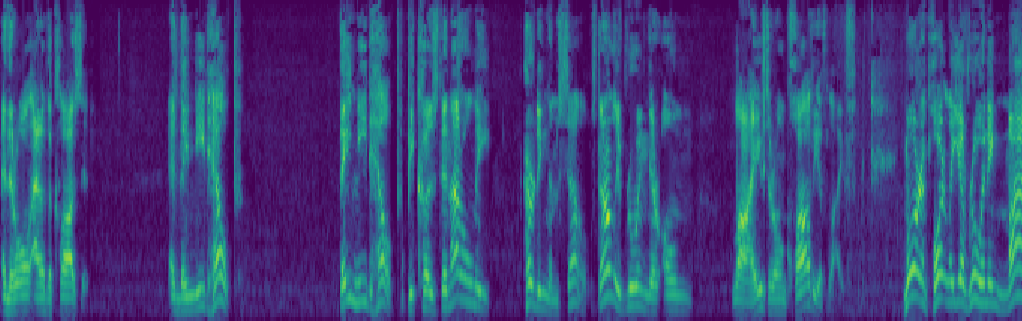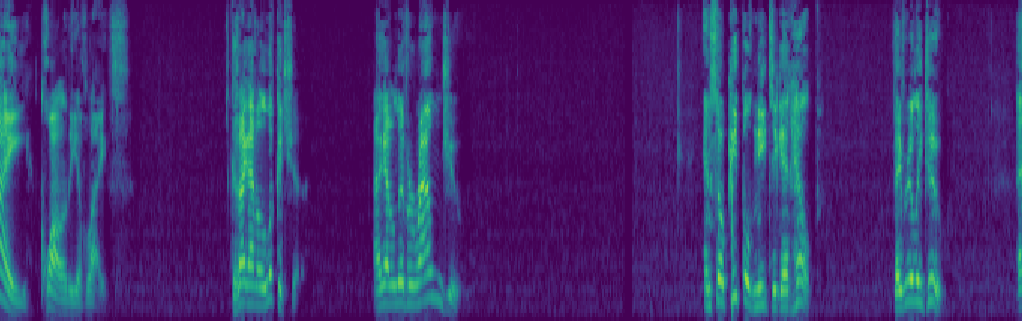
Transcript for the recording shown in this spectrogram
and they're all out of the closet, and they need help. They need help because they're not only hurting themselves, they're not only ruining their own lives, their own quality of life. More importantly, you're ruining my quality of life because I got to look at you. I got to live around you. And so people need to get help. They really do. Uh,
